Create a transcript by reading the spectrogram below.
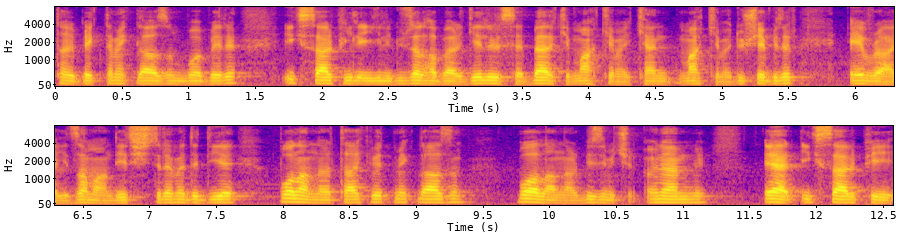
Tabi beklemek lazım bu haberi. XRP ile ilgili güzel haber gelirse belki mahkeme kendi mahkeme düşebilir. Evrağı zamanında yetiştiremedi diye bu alanları takip etmek lazım. Bu alanlar bizim için önemli. Eğer XRP e,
